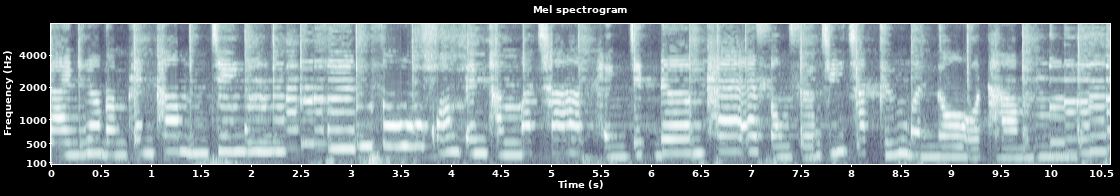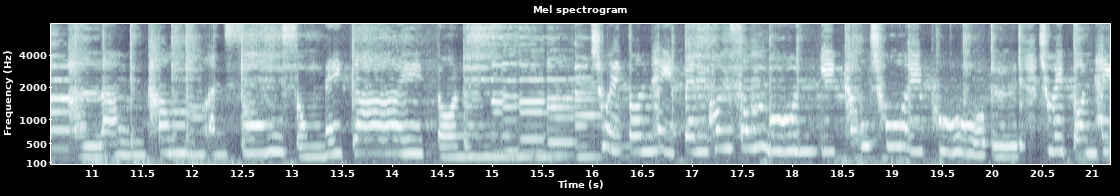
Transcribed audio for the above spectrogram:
กายเนื้อบำเพ็ญธรรมจริงฟื้นฟูความเป็นธรรมชาติ แห่งจิตเดิมแท้ส่งเสริมชี้ชัดถึงมโนธรรม พลังธรรมอันสูงส่งในกายตนช่วยตนให้เป็นคนสมบูรณ์ อีกทั้งช่วยผู้อื่น ช่วยตนให้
